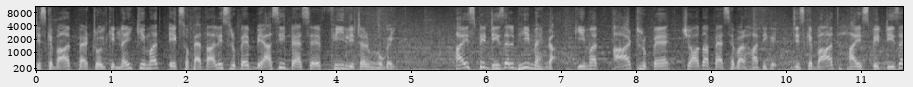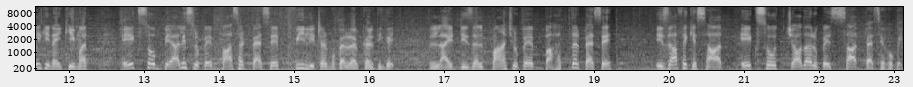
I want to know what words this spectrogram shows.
जिसके बाद पेट्रोल की नई कीमत एक सौ पैंतालीस रुपए बयासी पैसे फ़ी लीटर हो गई। हाई स्पीड डीजल भी महँगा। कीमत आठ रुपए चौदह पैसे बढ़ा दी गई, जिसके बाद हाई स्पीड डीजल की नई कीमत एक सौ बयालीस रुपए बासठ पैसे फ़ी लीटर मुकर्र कर दी गई। लाइट डीजल पाँच रुपए बहत्तर पैसे, इजाफे के साथ एक सौ चौदह रुपए सात पैसे हो गई।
